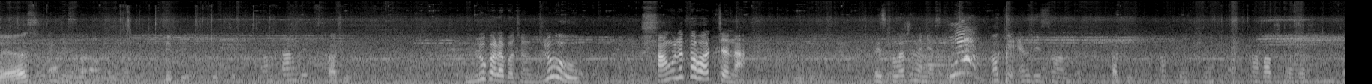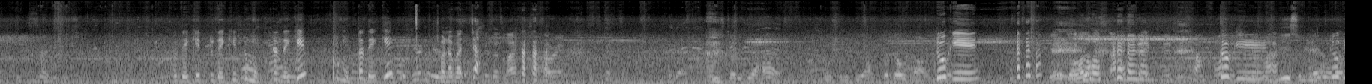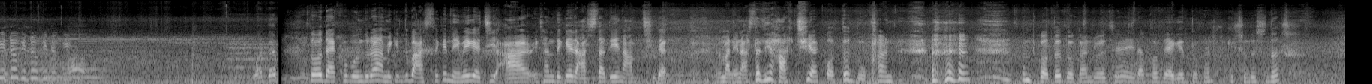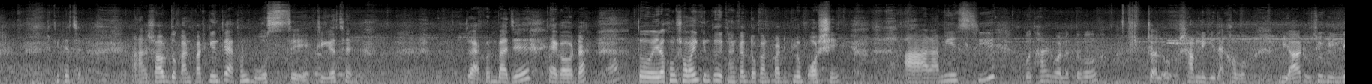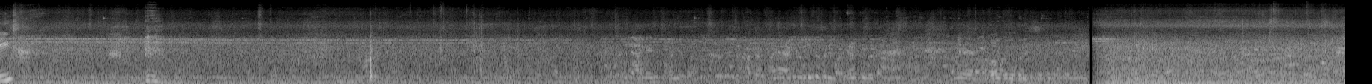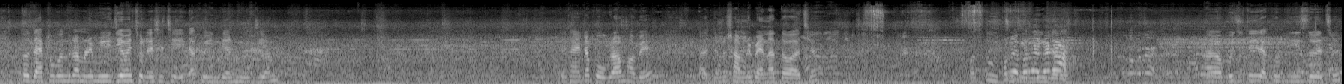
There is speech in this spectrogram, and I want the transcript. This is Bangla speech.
yes And this one. Fifty One hundred. Thirty blue colour পছন্দ ব্লু আঙুলের তো হচ্ছে না This, положи на место. Okay, and this one. Thirty Okay. На бабушке отдашь. তো দেখি একটু দেখি একটু মুখটা দেখি একটু মুখটা দেখি, সোনা বাচ্চা। টুকি। টুকি। টুকি টুকি টুকি টুকি। তো দেখো বন্ধুরা, আমি কিন্তু বাস থেকে নেমে গেছি আর এখান থেকে রাস্তা দিয়ে নামছি, দেখো। মানে রাস্তা দিয়ে হাঁটছি আর কত দোকান। কত দোকান রয়েছে। এই দেখো ব্যাগের দোকান, কি সুন্দর সুন্দর। ঠিক আছে? আর সব দোকানপাট কিন্তু এখন বসছে, ঠিক আছে? তো এখন বাজে এগারোটা। তো এরকম সময় কিন্তু এখানকার দোকানপাটগুলো বসে। আর আমি এসছি, কোথায় বলো তো? চলো সামনে গিয়ে দেখাবো। বিরাট উঁচু বিল্ডিং তো দেখো বন্ধুরা আমরা মিউজিয়ামে চলে এসেছি। এই দেখো ইন্ডিয়ান মিউজিয়াম এখানে একটা প্রোগ্রাম হবে। তার জন্য সামনে ব্যানার দেওয়া আছে। কত উঁচু বিল্ডিংটা আর অপোজিটেই দেখো ব্রিজ রয়েছে।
